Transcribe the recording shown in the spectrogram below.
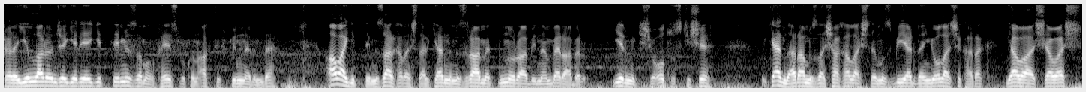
Şöyle yıllar önce geriye gittiğimiz zaman Facebook'un aktif günlerinde ava gittiğimiz arkadaşlar kendimiz rahmetli Nur abiyle beraber 20 kişi 30 kişi kendi aramızda şakalaştığımız bir yerden yola çıkarak yavaş yavaş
